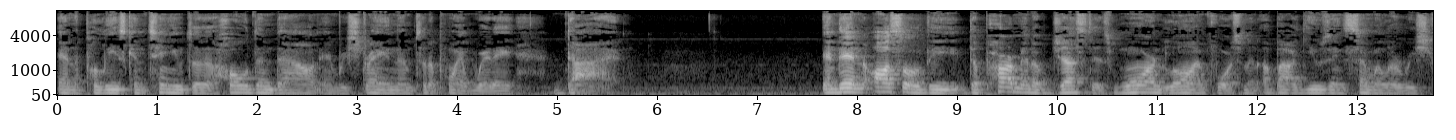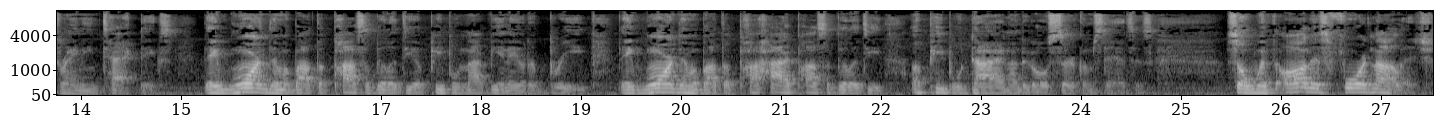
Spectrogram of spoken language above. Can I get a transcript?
and the police continued to hold them down and restrain them to the point where they died. And then also the Department of Justice warned law enforcement about using similar restraining tactics. They warned them about the possibility of people not being able to breathe. They warned them about the high possibility of people dying under those circumstances. So with all this foreknowledge,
